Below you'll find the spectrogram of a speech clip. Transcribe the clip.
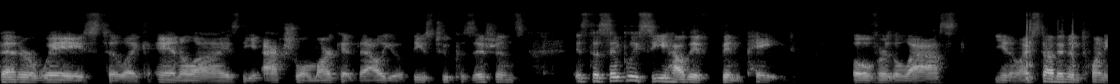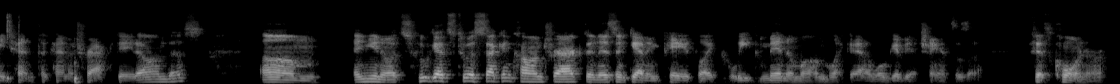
better ways to like analyze the actual market value of these two positions is to simply see how they've been paid over the last, you know, I started in 2010 to kind of track data on this. Um, and you know, it's who gets to a second contract and isn't getting paid like league minimum, like, yeah, we'll give you a chance as a fifth corner.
